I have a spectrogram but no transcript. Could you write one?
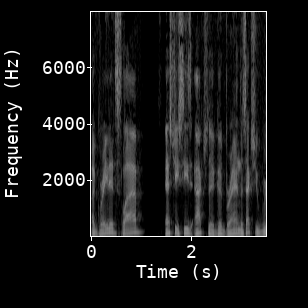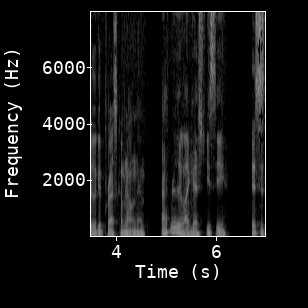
a graded slab. SGC is actually a good brand. There's actually really good press coming out on them. I really like Um, SGC. This is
